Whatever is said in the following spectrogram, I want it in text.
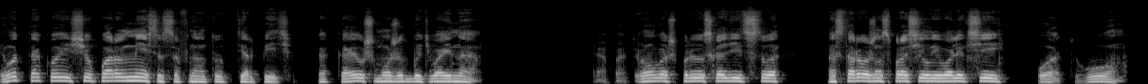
И вот такое еще пару месяцев нам тут терпеть. Какая уж может быть война? — А потом, ваше превосходительство, — осторожно спросил его Алексей. — Потом.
